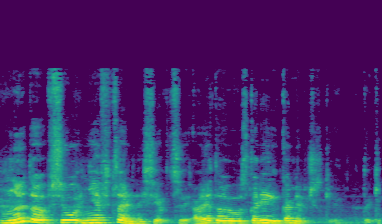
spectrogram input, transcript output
Но это все не официальные секции, а это скорее коммерческие такие.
